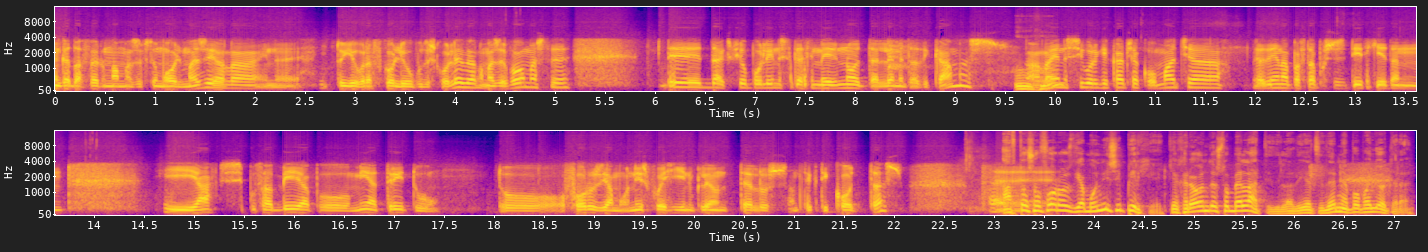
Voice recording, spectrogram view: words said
δεν καταφέρουμε να μαζευτούμε όλοι μαζί, αλλά είναι το γεωγραφικό λίγο που δυσκολεύει, αλλά μαζευόμαστε. Ε, εντάξει, πιο πολύ είναι στην καθημερινότητα, λέμε τα δικά μας, αλλά είναι σίγουρα και κάποια κομμάτια, δηλαδή ένα από αυτά που συζητήθηκε ήταν η αύξηση που θα μπει από μία τρίτου το φόρος διαμονής που έχει γίνει πλέον τέλος ανθεκτικότητας. Αυτός ο φόρος διαμονής υπήρχε και χρεώνεται στον πελάτη δηλαδή έτσι δεν είναι από παλιότερα.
